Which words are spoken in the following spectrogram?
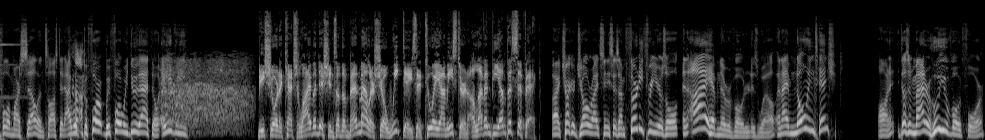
pull a Marcel and toss it. I would before before we do that though. Avery. Be sure to catch live editions of The Ben Maller Show weekdays at 2 a.m. Eastern, 11 p.m. Pacific. All right, Trucker Joe writes in. He says, I'm 33 years old and I have never voted as well, and I have no intention on it. It doesn't matter who you vote for.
